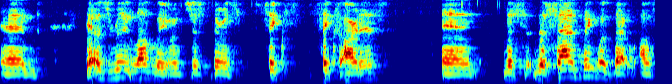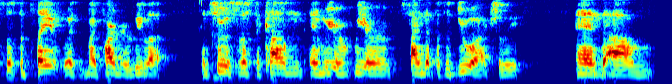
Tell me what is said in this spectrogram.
And yeah, it was really lovely. It was just there was six six artists, and the the sad thing was that I was supposed to play it with my partner Lila, and she was supposed to come, and we were we were signed up as a duo actually and um,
